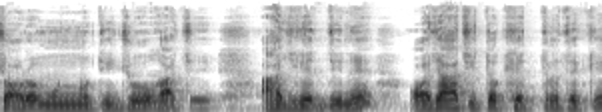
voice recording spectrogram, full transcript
চরম উন্নতি যোগ আছে। আজকের দিনে অযাচিত ক্ষেত্র থেকে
